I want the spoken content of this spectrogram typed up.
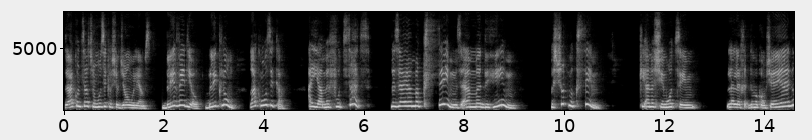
זה היה קונצרט של מוזיקה של ג'ון וויליאמס, בלי וידאו, בלי כלום, רק מוזיקה. היה מפוצץ, וזה היה מקסים, זה היה מדהים, פשוט מקסים. כי אנשים רוצים ללכת למקום שיהנו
